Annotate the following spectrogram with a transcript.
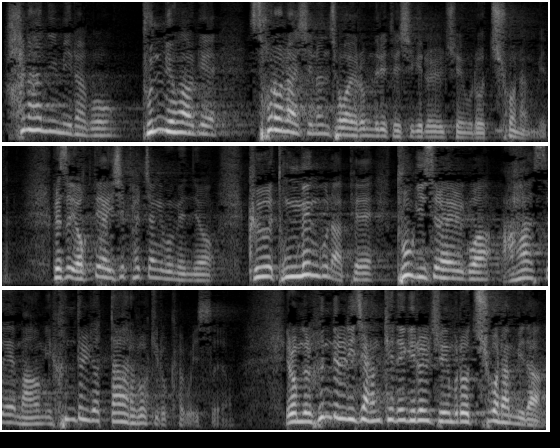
하나님이라고 분명하게 선언하시는 저와 여러분들이 되시기를 주임으로 축원합니다. 그래서 역대하 28장에 보면요. 그 동맹군 앞에 북이스라엘과 아하스의 마음이 흔들렸다라고 기록하고 있어요. 여러분들 흔들리지 않게 되기를 주임으로 축원합니다.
